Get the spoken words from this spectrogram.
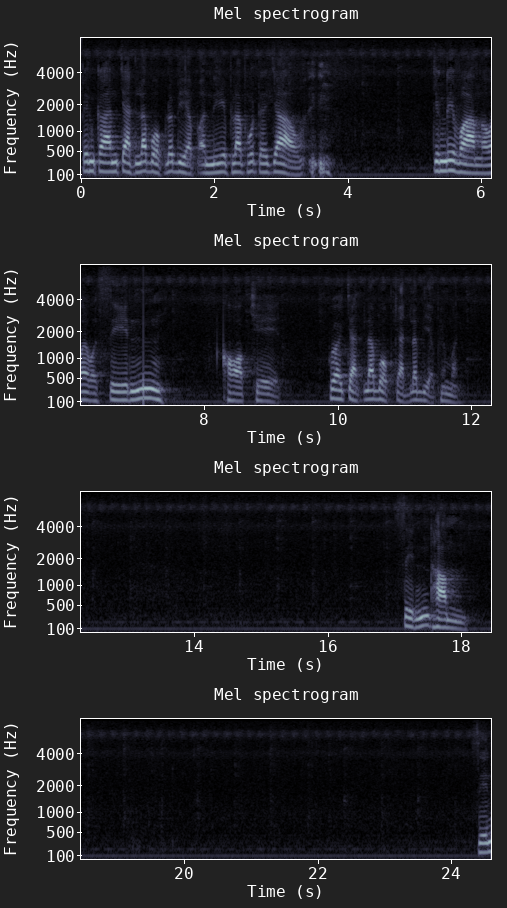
เป็นการจัดระบบระเบียบอันนี้พระพุทธเจ้า จึงได้วางเอาไว้ว่าศีลขอบเขตเพื่อจัดระบบจัดระเบียบให้มัน ศีลธรรม ศีล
